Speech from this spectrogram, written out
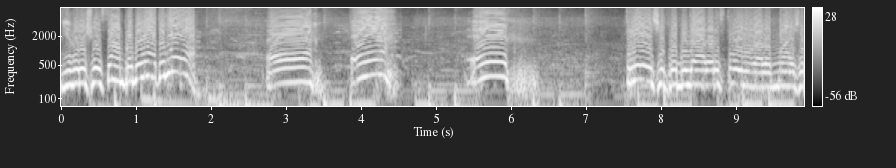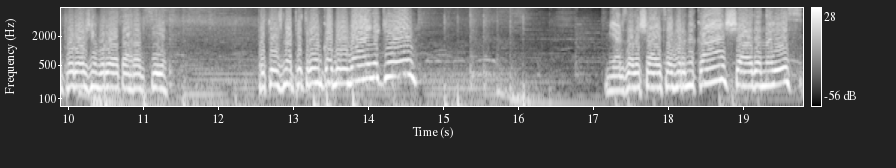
Ні, вирішує сам пробивати. Ну! Ех! Ех! Ех! Тричі пробивали, розстрілювали майже порожні ворота гравці. Потужна підтримка болівальників. М'яч залишається гірника. Ще один навіс.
